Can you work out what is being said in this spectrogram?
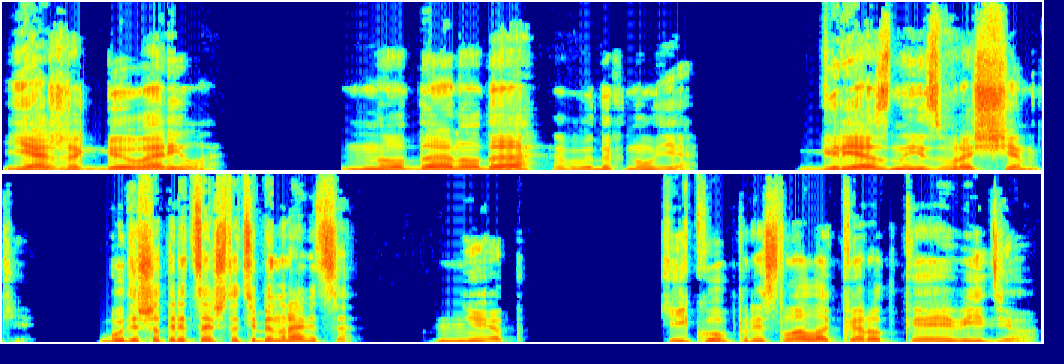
«Я же говорила!» «Ну да, ну да», — выдохнул я. «Грязные извращенки!» Будешь отрицать, что тебе нравится? Нет. Кико прислала короткое видео,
